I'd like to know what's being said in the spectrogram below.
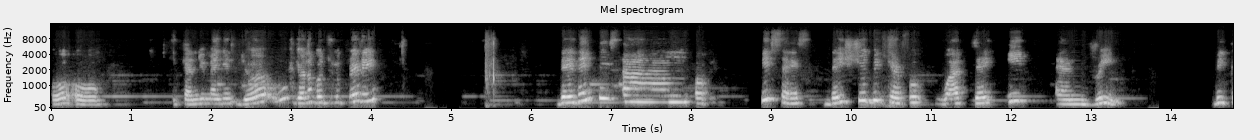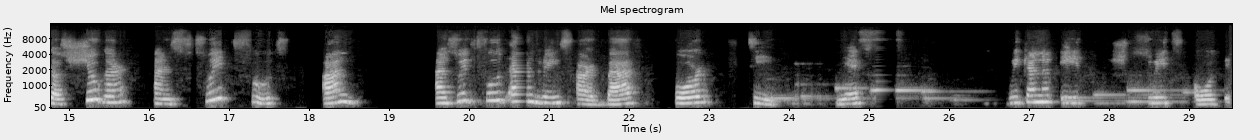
Uh-oh. Can you imagine? You're, you're not going to look pretty. The dentist, um, okay. he says they should be careful what they eat and drink because sugar and sweet foods and, and sweet food and drinks are bad for teeth. Yes, we cannot eat sweets all day.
